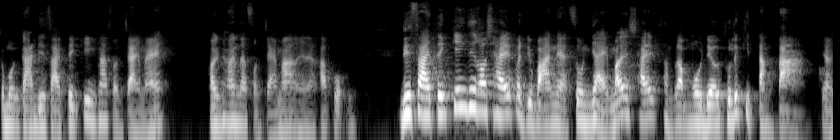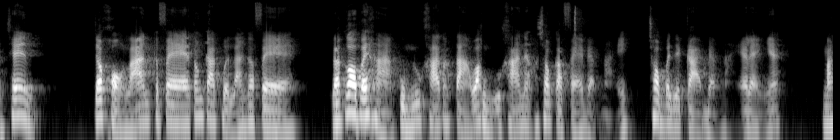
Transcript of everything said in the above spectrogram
กระบวนการ Design Thinking น่าสนใจไหมค่อนข้างน่าสนใจมากเลยนะครับผม Design Thinking ที่เขาใช้ปัจจุบันเนี่ยส่วนใหญ่มักจะใช้สำหรับโมเดลธุรกิจต่างๆ อย่างเช่น เจ้าของร้านกาแฟต้องการเปิดร้านกาแฟ แล้วก็ไปหากลุ่มลูกค้าต่างๆ ว่ากลุ่มลูกค้าเนี่ยเขาชอบกาแฟแบบไหน ชอบบรรยากาศแบบไหนอะไรเงี้ยมา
